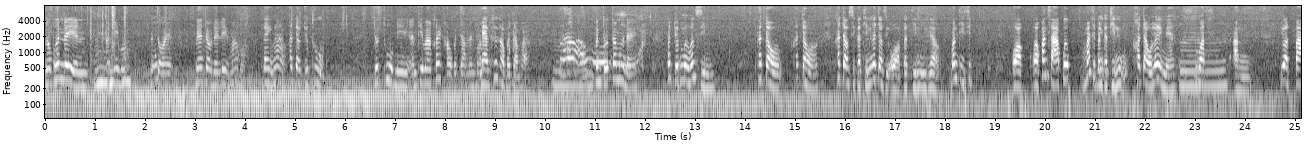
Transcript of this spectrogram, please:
น้องเพิ่นได้เห็นอันนี้บ่แม่จอยแม่เจ้าได้เลขมาบ่ได้มาเขาเจ้าจุดธูปจุดทูบนี่อันที่ว่าเคยเข้าประจำแม่นบ่แม่นคือเขาประจำค่ะอืมเพิ่นจุดแตะมือใด มันจุดมือวันศีลเขาเจ้าเขาเจ้าเขาเจ้าสิกฐินเขาเจ้าสิออกกฐินอีกแล้ว วันที่10ออกออกพรรษาปุ๊บมันสิเป็นกฐินเขาเจ้าเลยแหมอืม วัดอันยอดปลา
